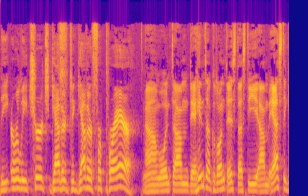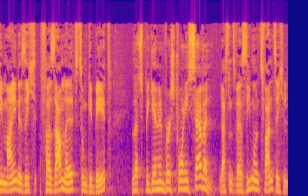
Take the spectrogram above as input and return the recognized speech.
the early church gathered together for prayer. Ähm, und ähm, der Hintergrund ist, dass die ähm, erste Gemeinde sich versammelt zum Gebet. Let's begin in verse 27. Lass uns Vers 27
